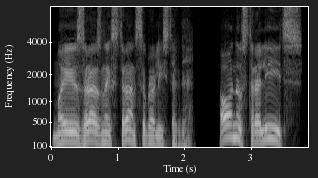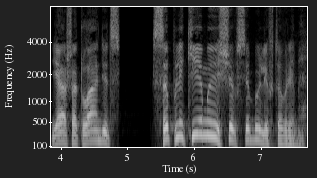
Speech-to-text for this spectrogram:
Мы из разных стран собрались тогда. Он австралиец, я шотландец. Сопляки мы еще все были в то время.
